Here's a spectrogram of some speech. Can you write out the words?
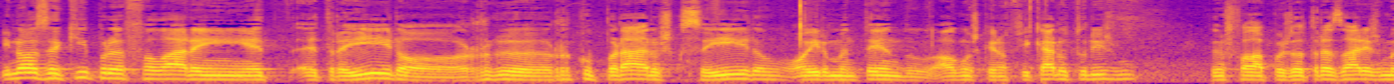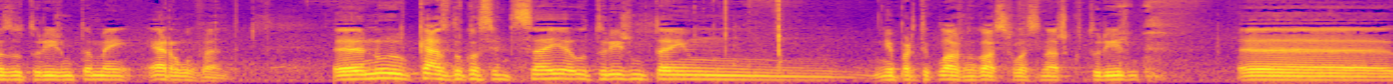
E nós aqui, para falar em atrair ou recuperar os que saíram, ou ir mantendo alguns que queiram ficar, o turismo Podemos falar depois de outras áreas, mas o turismo também é relevante. Eh, no caso do Conselho de Ceia, o turismo tem um, em particular os negócios relacionados com o turismo, eh,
